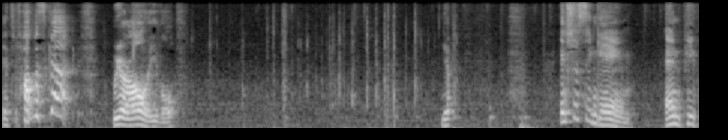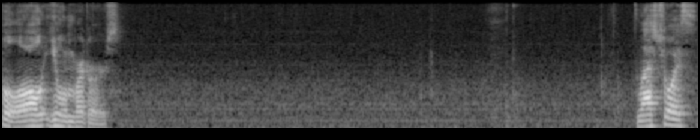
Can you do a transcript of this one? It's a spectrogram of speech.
It's Papa Scott. We are all evil. Yep. Interesting game. And people are all evil murderers. Last choice.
